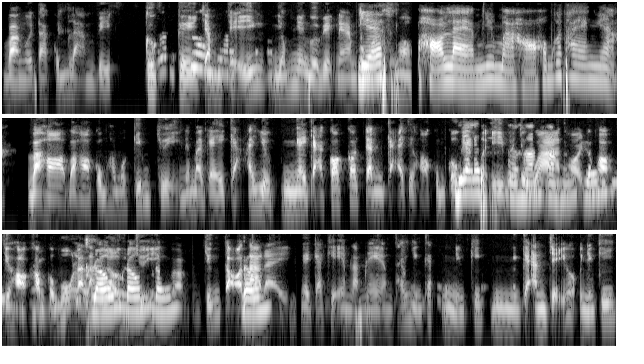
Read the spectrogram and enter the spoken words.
Và người ta cũng làm việc cực kỳ chăm chỉ giống như người Việt Nam của mình yes đúng không? họ làm nhưng mà họ không có than nha và họ và họ cũng không có kiếm chuyện để mà gây cãi dù ngay cả có có tranh cãi thì họ cũng cố gắng yes mà im để cho qua uh-huh. thôi đúng đúng không? chứ họ không có muốn là làm đúng lớn đúng chuyện đúng. và chứng tỏ đúng. đây. Ngay cả khi em làm nail em thấy những cách những cái những cái anh chị hoặc những cái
